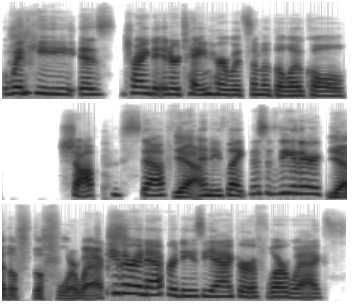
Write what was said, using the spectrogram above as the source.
when he is trying to entertain her with some of the local shop stuff. Yeah. And he's like, this is either Yeah, the the floor wax. either an aphrodisiac or a floor wax.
